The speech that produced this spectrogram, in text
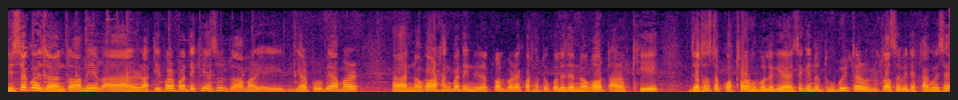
নিশ্চয়কৈ জয়ন্ত আমি ৰাতিপুৱাৰ পৰা দেখি আছোঁ আমাৰ ইয়াৰ পূৰ্বে আমাৰ নগাঁৱৰ সাংবাদিক নীলোৎপল বৰাই কথাটো ক'লে যে নগাঁৱত আৰক্ষী যথেষ্ট কঠোৰ হ'বলগীয়া হৈছে কিন্তু ধুবুৰীত তাৰ ওলোটা ছবি দেখা গৈছে।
